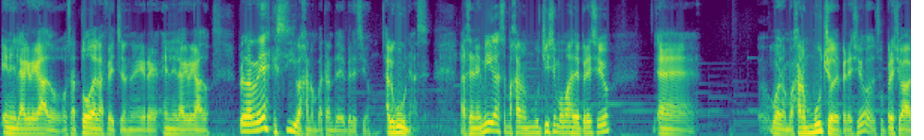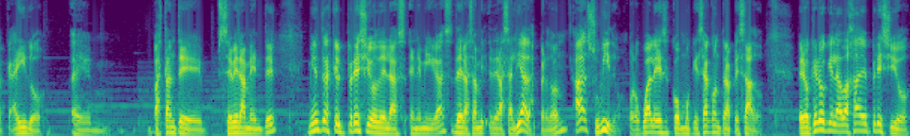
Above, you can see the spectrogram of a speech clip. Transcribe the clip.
en el agregado, o sea, todas las fechas en el agregado. Pero la realidad es que sí bajaron bastante de precio. Algunas. Las enemigas bajaron muchísimo más de precio. Eh, bueno, bajaron mucho de precio. Su precio ha caído eh, bastante severamente. Mientras que el precio de las enemigas, de las, de las aliadas, perdón, ha subido. Por lo cual es como que se ha contrapesado. Pero creo que la bajada de precio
